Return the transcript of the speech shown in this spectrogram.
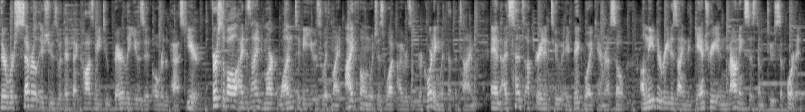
there were several issues with it that caused me to barely use it over the past year. First of all, I designed Mark 1 to be used with my iPhone, which is what I was recording with at the time, and I've since upgraded to a big boy camera, so I'll need to redesign the gantry and mounting system to support it.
